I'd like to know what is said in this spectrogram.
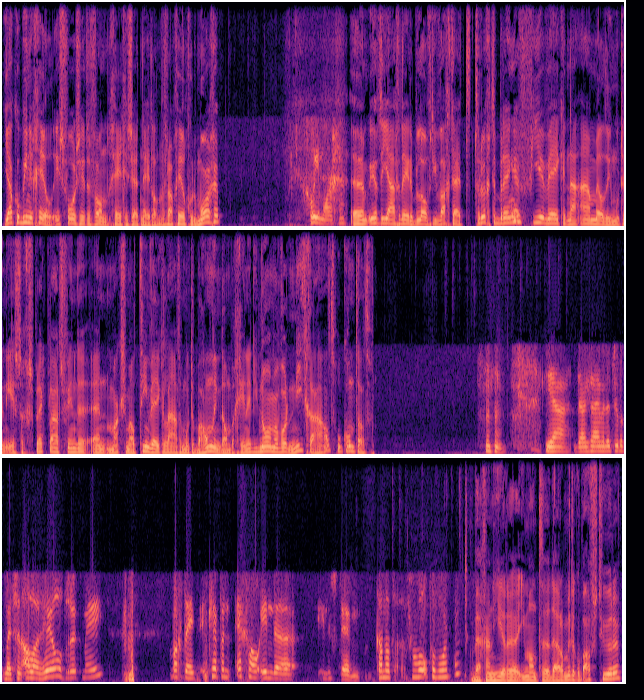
Jacobine Geel is voorzitter van GGZ Nederland. Mevrouw Geel, goedemorgen. Goedemorgen. Um, u heeft een jaar geleden beloofd die wachttijd terug te brengen. Vier weken na aanmelding moet een eerste gesprek plaatsvinden... en maximaal tien weken later moet de behandeling dan beginnen. Die normen worden niet gehaald. Hoe komt dat? ja, daar zijn we natuurlijk met z'n allen heel druk mee. Wacht even, ik heb een echo in de, in de stem. Kan dat verholpen worden? Wij gaan hier uh, iemand uh, daar onmiddellijk op afsturen.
